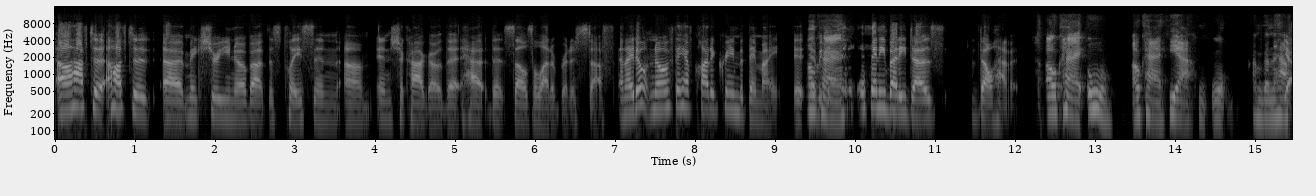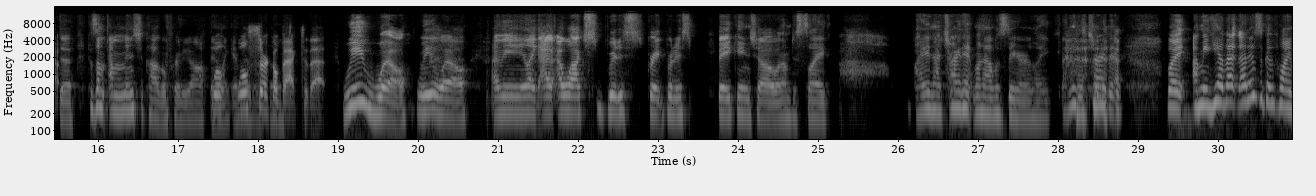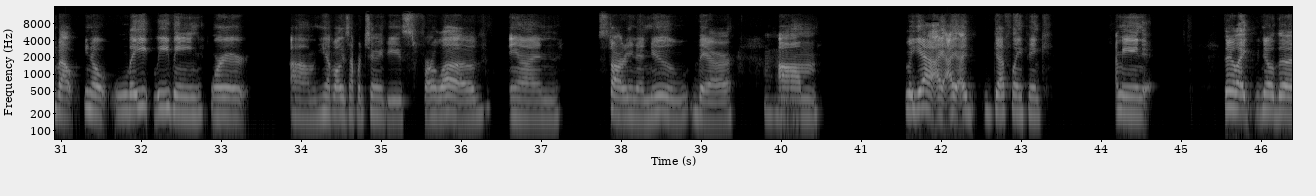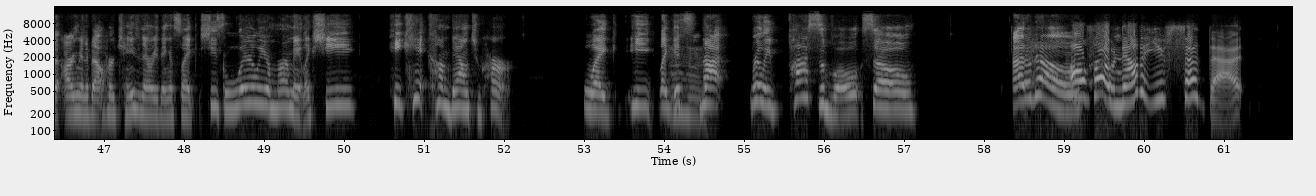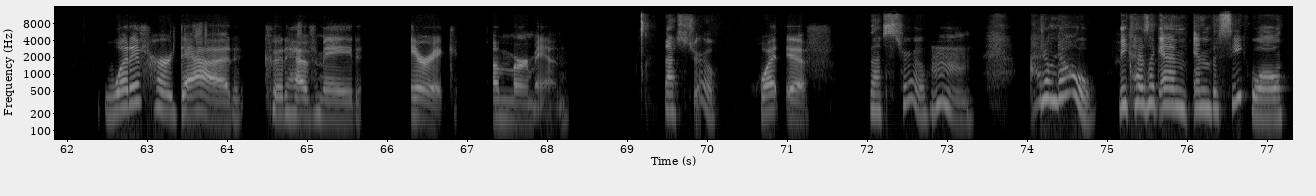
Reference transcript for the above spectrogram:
I'll have to I'll have to uh, make sure you know about this place in um, in Chicago that ha- that sells a lot of British stuff. And I don't know if they have clotted cream, but they might. It, I mean, if Okay. if anybody does, they'll have it. okay. Oh, okay. Yeah. Well, I'm gonna have to because I'm I'm in Chicago pretty often. We'll like, we'll circle back to that. We will. We will. I mean, like I, I watched British Great British Baking Show, and I'm just like, "Ah, why didn't I try that when I was there? Like, I need to try that. but I mean, yeah, that, that is a good point about you know late leaving where um, you have all these opportunities for love and starting anew there. Mhm. Um, but yeah, I, I, I definitely think. I mean, they're like you know the argument about her changing everything. It's like she's literally a mermaid. Like she, he can't come down to her. Like he, like it's Mhm. not really possible. So I don't know. Although now that you've said that, what if her dad could have made Eric a merman? That's true. What if? That's true. Hmm. I don't know because like in in the sequel,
